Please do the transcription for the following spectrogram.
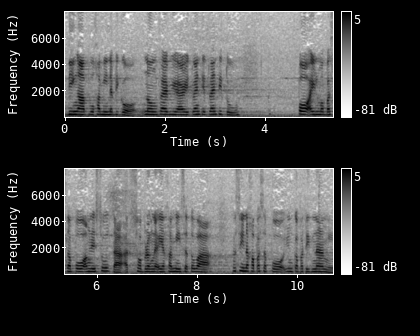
di nga po kami nabigo. Noong February 2022, po ay lumabas na po ang resulta at sobrang naiyak kami sa tuwa kasi nakapasa po yung kapatid namin.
